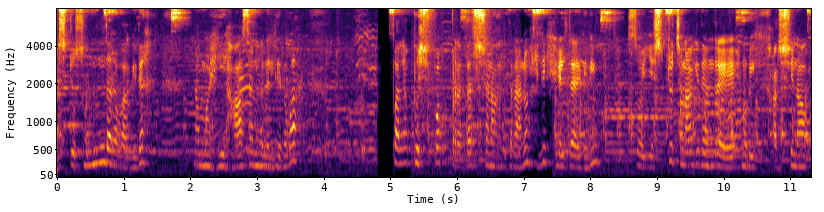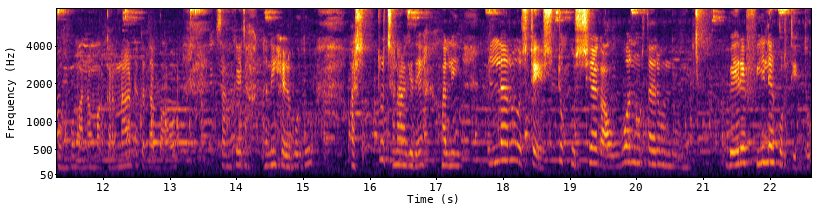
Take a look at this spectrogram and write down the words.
ಅಷ್ಟು ಸುಂದರವಾಗಿದೆ ನಮ್ಮ ಈ ಹಾಸನದಲ್ಲಿರುವ ಫಲಪುಷ್ಪ ಪ್ರದರ್ಶನ ಅಂತ ನಾನು ಇಲ್ಲಿ ಹೇಳ್ತಾ ಇದ್ದೀನಿ. ಸೊ ಎಷ್ಟು ಚೆನ್ನಾಗಿದೆ ಅಂದರೆ ನೋಡಿ, ಅರಿಶಿನ, ಕುಂಕುಮ, ನಮ್ಮ ಕರ್ನಾಟಕದ ಭಾವ ಸಂಕೇತ ಅಂತಲೇ ಹೇಳ್ಬೋದು. ಅಷ್ಟು ಚೆನ್ನಾಗಿದೆ. ಅಲ್ಲಿ ಎಲ್ಲರೂ ಅಷ್ಟೇ ಎಷ್ಟು ಖುಷಿಯಾಗಿ ಅವ್ವ ನೋಡ್ತಾ ಇರೋ ಒಂದು ಬೇರೆ ಫೀಲೇ ಕೊಡ್ತಿತ್ತು.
